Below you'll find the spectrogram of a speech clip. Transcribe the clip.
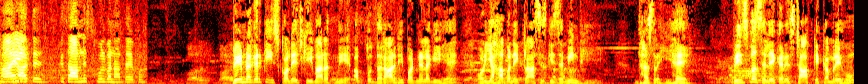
हाँ यहाँ के सामने स्कूल बनाता है कोई। प्रेमनगर की इस कॉलेज की इमारत में अब तो दरार भी पड़ने लगी है और यहाँ बने क्लासेस की ज़मीन भी धस रही है। प्रिंसिपल से लेकर स्टाफ के कमरे हों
